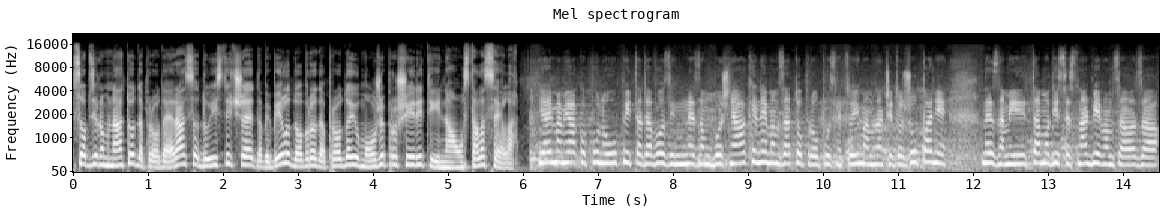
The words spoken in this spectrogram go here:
S obzirom na to da prodaje rasadu ističe da bi bilo dobro da prodaju može proširiti i na ostala sela. Ja imam jako puno upita da vozim ne znam u Bošnjake, nemam za to propusnicu. Imam znači do Županje, ne znam i tamo gdje se snadbijevam za, za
